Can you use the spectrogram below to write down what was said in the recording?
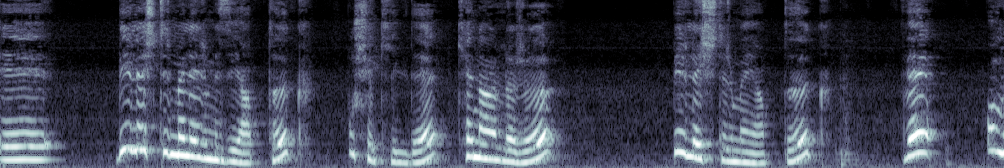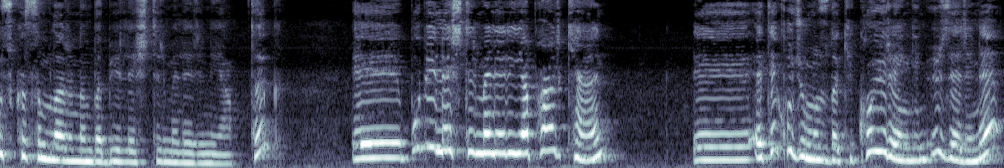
e, birleştirmelerimizi yaptık. Bu şekilde kenarları birleştirme yaptık ve omuz kısımlarının da birleştirmelerini yaptık. E, bu birleştirmeleri yaparken e, etek ucumuzdaki koyu rengin üzerine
